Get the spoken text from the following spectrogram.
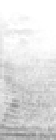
down.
